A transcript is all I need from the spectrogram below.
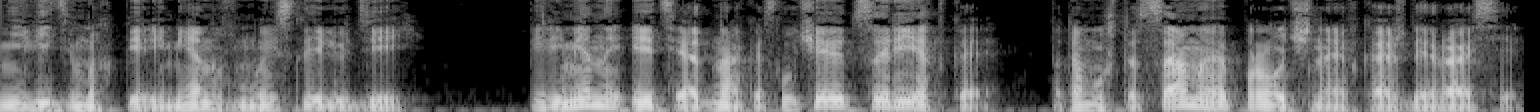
невидимых перемен в мысли людей. Перемены эти, однако, случаются редко, потому что самое прочное в каждой расе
